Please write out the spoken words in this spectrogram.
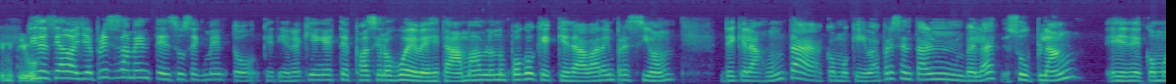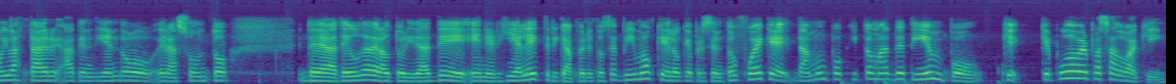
Licenciado, ayer precisamente en su segmento que tiene aquí en este espacio los jueves, estábamos hablando un poco que, daba la impresión de que la Junta como que iba a presentar ¿verdad? su plan eh, de cómo iba a estar atendiendo el asunto de la deuda de la Autoridad de Energía Eléctrica, pero entonces vimos que lo que presentó fue que damos un poquito más de tiempo. ¿Qué, qué pudo haber pasado aquí?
